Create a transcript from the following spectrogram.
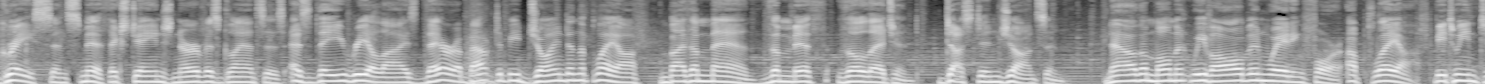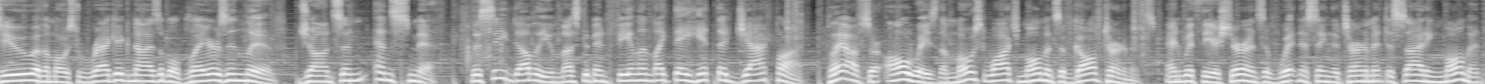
Grace and Smith exchange nervous glances as they realize they're about to be joined in the playoff by the man, the myth, the legend, Dustin Johnson. Now, the moment we've all been waiting for a playoff between two of the most recognizable players in LIV, Johnson and Smith. The CW must have been feeling like they hit the jackpot. Playoffs are always the most watched moments of golf tournaments, and with the assurance of witnessing the tournament deciding moment,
